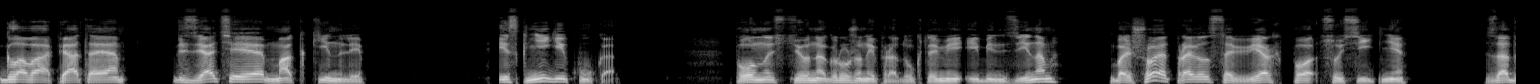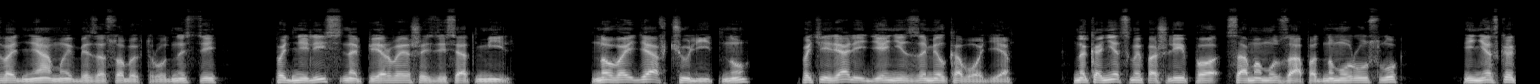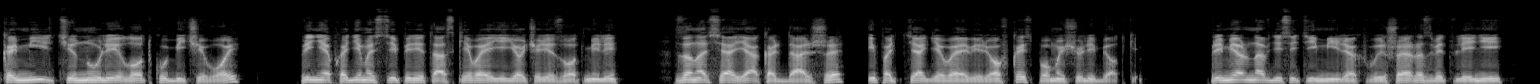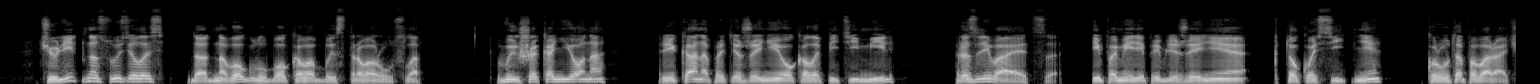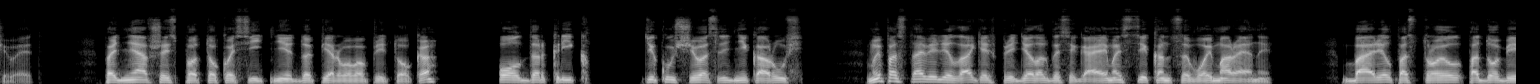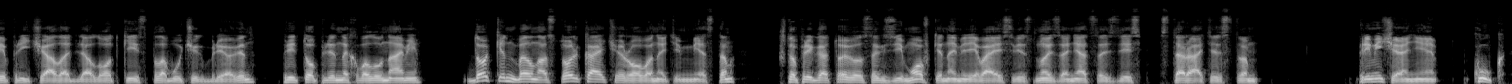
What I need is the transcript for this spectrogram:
Глава пятая. Взятие МакКинли. Из книги Кука. Полностью нагруженный продуктами и бензином, Большой отправился вверх по Суситне. За два дня мы без особых трудностей поднялись на первые 60 миль. Но, войдя в Чулитну, потеряли день из-за мелководья. Наконец мы пошли по самому западному руслу, и несколько миль тянули лодку бичевой, при необходимости перетаскивая ее через отмели, занося якорь дальше и подтягивая веревкой с помощью лебедки. Примерно в десяти милях выше разветвлений Чулитна сузилась до одного глубокого быстрого русла. Выше каньона река на протяжении около пяти миль разливается и по мере приближения к Токоситне круто поворачивает. Поднявшись по Токоситне до первого притока, Олдер-Крик, текущего с ледника Руфь, мы поставили лагерь в пределах досягаемости концевой морены. Барил построил подобие причала для лодки из плавучих бревен, притопленных валунами. Докин был настолько очарован этим местом, что приготовился к зимовке, намереваясь весной заняться здесь старательством. Примечание. Кук.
